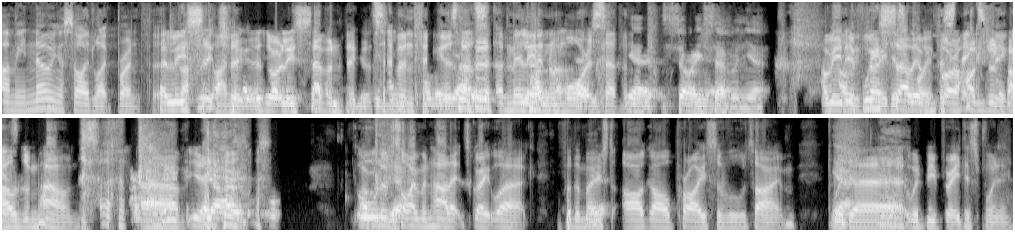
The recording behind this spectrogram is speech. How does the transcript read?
I mean, knowing a side like Brentford, At least six kind of- figures, or at least seven figures. Seven figures. That's a million or more at seven. Yeah, sorry, seven, yeah. I mean, I'll if we sell him for for a hundred thousand pounds, um, you know, Yeah, all of Yeah. Simon Hallett's great work for the most Argyle price of all time would Yeah. uh, Yeah. would be pretty disappointing.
